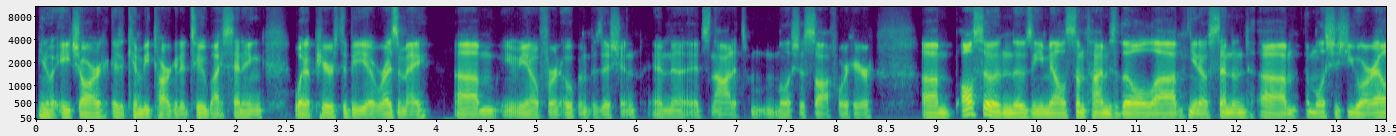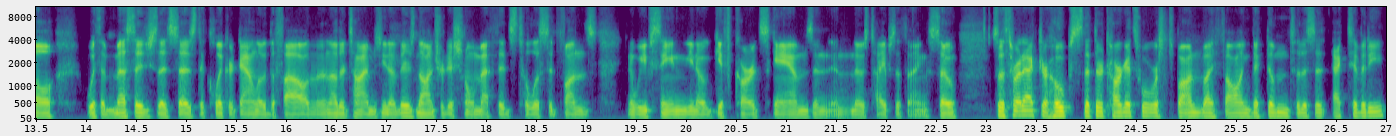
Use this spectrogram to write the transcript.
you know HR, it can be targeted too by sending what appears to be a resume um, you know, for an open position, and uh, it's not. It's malicious software here. Um, also, in those emails, sometimes they'll, uh, you know, send um, a malicious URL with a message that says to click or download the file. And then other times, you know, there's non-traditional methods to licit funds. You know, we've seen, you know, gift card scams and, and those types of things. So, so threat actor hopes that their targets will respond by falling victim to this activity.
